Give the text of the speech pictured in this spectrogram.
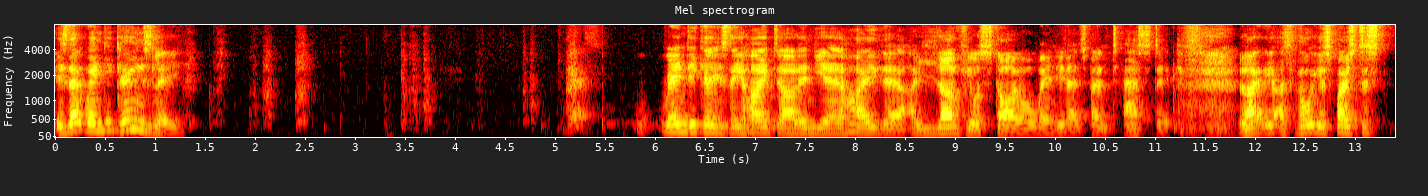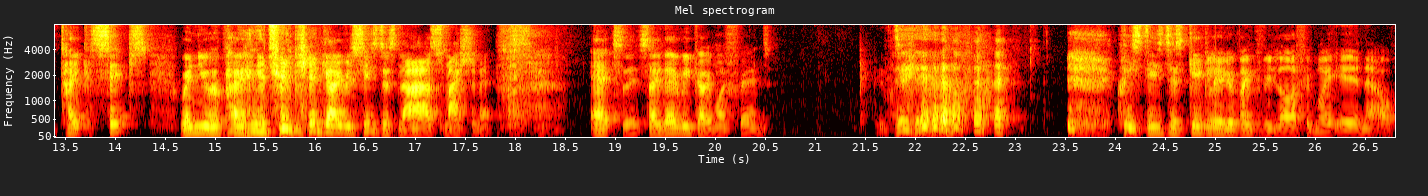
Is that Wendy Coonsley? Yes. Wendy Coonsley, hi darling. Yeah, hi there. I love your style, Wendy. That's fantastic. Like I thought you're supposed to take sips when you were paying a drinking game, and she's just nah smashing it. Excellent. So there we go, my friends. Christy's just giggling and making me laugh in my ear now.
